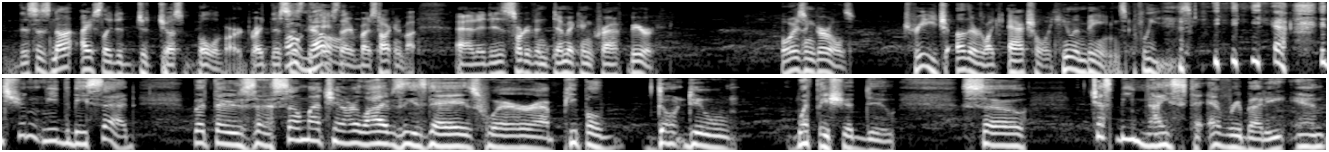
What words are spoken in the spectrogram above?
this is not isolated to just Boulevard, right? This oh, is the no. case that everybody's talking about. And it is sort of endemic in craft beer. Boys and girls, treat each other like actual human beings, please. yeah, it shouldn't need to be said but there's uh, so much in our lives these days where uh, people don't do what they should do. So just be nice to everybody. And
